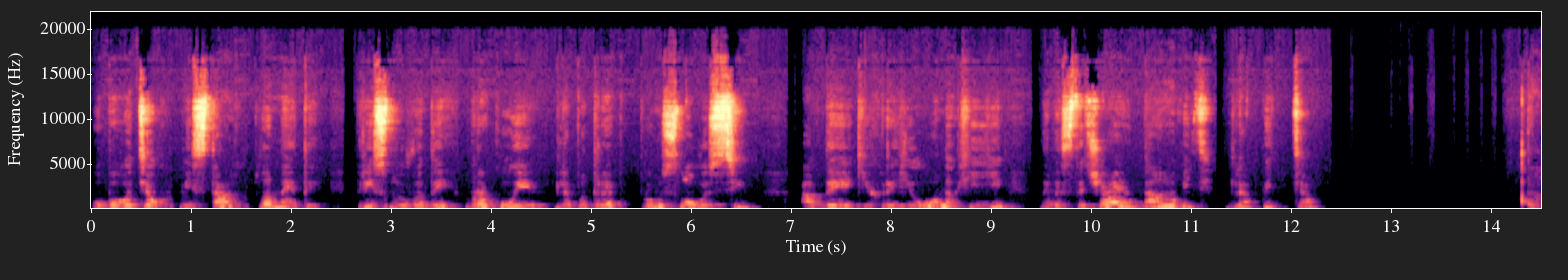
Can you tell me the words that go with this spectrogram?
У багатьох містах планети прісної води бракує для потреб промисловості, а в деяких регіонах її не вистачає навіть для пиття. Так.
